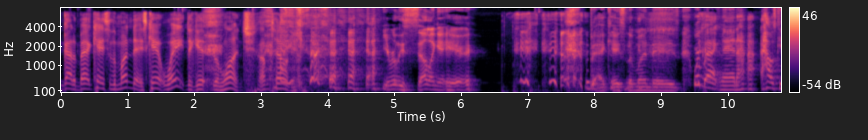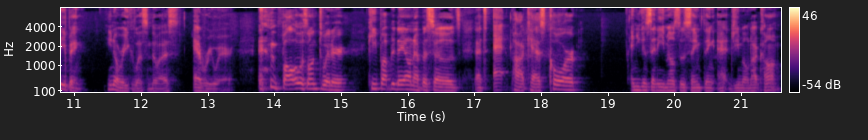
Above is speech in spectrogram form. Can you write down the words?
got a bad case of the Mondays. Can't wait to get to lunch. I'm telling you. You're really selling it here. Bad case of the Mondays. We're back, man. H- housekeeping. You know where you can listen to us everywhere. And follow us on Twitter. Keep up to date on episodes. That's at Podcast Core. And you can send emails to the same thing at gmail.com.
